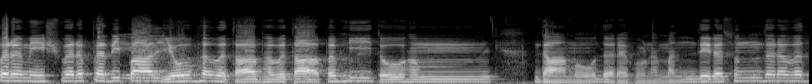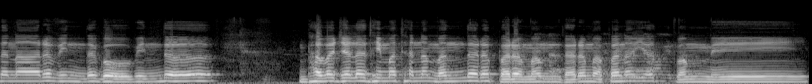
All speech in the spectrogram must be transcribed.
परमेश्वरपरिपाल्यो भवता भवतापभीतोऽहम्। दामोदरगुणमन्दिरसुन्दरवदनारविन्दगोविन्द भवजलधिमथनमन्दरपरमं धर्मपनयत्वं मे।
